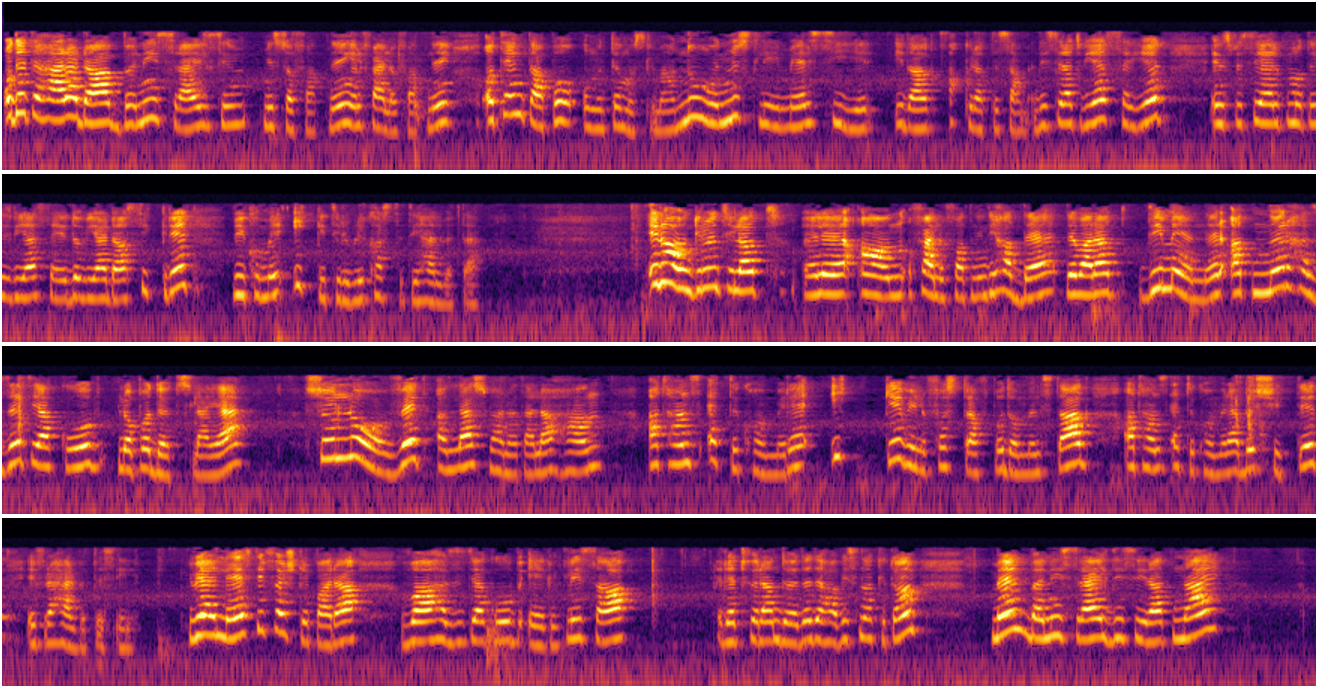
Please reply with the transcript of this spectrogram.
Og dette her er da Bønn Israel sin misoppfatning, eller feiloppfatning. Og tenk da på unge til muslimer. Noen muslimer sier i dag akkurat det samme. De sier at vi er seid, en spesiell på en måte vi er seid, og vi er da sikret. Vi kommer ikke til å bli kastet i helvete. En annen grunn til at, eller annen feiloppfatning de hadde, det var at de mener at når Hazret Jakob lå på dødsleie, så lovet Allah SWT han at hans etterkommere ikke ville få straff på dommens dag, at hans etterkommere er beskyttet fra helvetes ild. Vi har lest i første para hva Hazret Jakob egentlig sa rett før han døde, det har vi snakket om. Men Ben Israel, de sier at nei,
